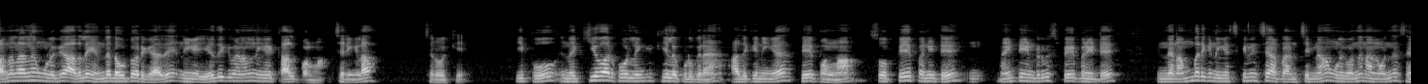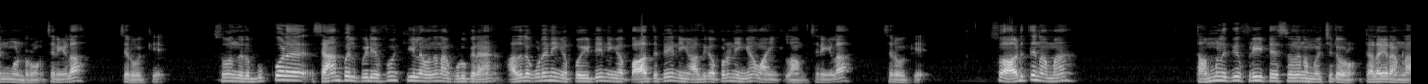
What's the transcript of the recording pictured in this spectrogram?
அதனால உங்களுக்கு அதில் எந்த டவுட்டும் இருக்காது. நீங்கள் எதுக்கு வேணாலும் நீங்கள் கால் பண்ணலாம் சரிங்களா? சரி ஓகே இப்போது இந்த கியூஆர் கோட் லிங்க் கீழே கொடுக்குறேன். அதுக்கு நீங்கள் பே பண்ணலாம். ஸோ பே பண்ணிவிட்டு நைன்டீன் ருபீஸ் பே பண்ணிவிட்டு இந்த நம்பருக்கு நீங்கள் ஸ்க்ரீன்ஷாட் அனுப்பிச்சிங்கன்னா உங்களுக்கு வந்து நாங்கள் வந்து சென்ட் பண்ணுறோம் சரிங்களா? சரி ஓகே ஸோ இந்த புக்கோட சாம்பிள் பிடிஎஃப்பும் கீழே வந்து நான் கொடுக்குறேன். அதில் கூட நீங்கள் போயிட்டு நீங்கள் பார்த்துட்டு நீங்கள் அதுக்கப்புறம் நீங்கள் வாங்கிக்கலாம். சரிங்களா? சரி ஓகே ஸோ அடுத்து நம்ம தமிழுக்கு ஃப்ரீ டெஸ்ட் வந்து நம்ம வச்சுட்டு வரோம். டெலகிராமில்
